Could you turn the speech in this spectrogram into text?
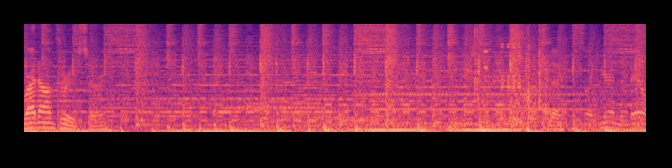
Right on through, sir. Looks like you're in the mail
